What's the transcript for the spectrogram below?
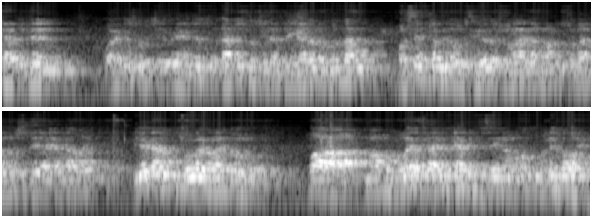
kala bedelan oo ay kasoo qaar ka soo jeedaan deegaanada puntland balse ka mid a wasiirada somalilan maamulka somalilan la shaqeeya ayaa ka hadlay iyaga anigu joogaay maayo waa maamul goboleedka ay markaa ka tirsan ama qofku xil ka wahayo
